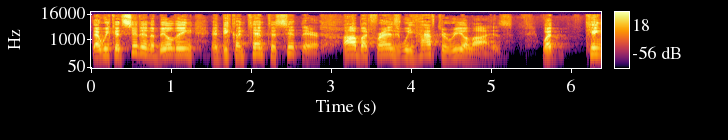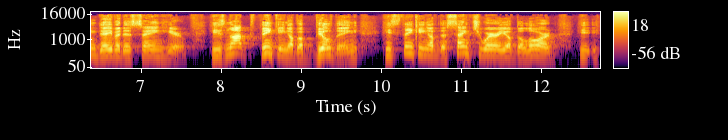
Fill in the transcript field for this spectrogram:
that we could sit in a building and be content to sit there. Ah, but friends, we have to realize what King David is saying here. He's not thinking of a building, he's thinking of the sanctuary of the Lord. He,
